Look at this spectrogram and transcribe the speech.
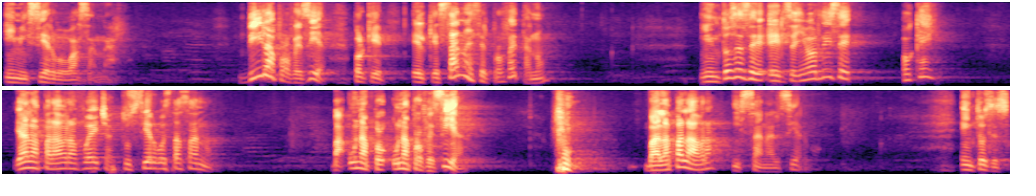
y mi siervo va a sanar. Di la profecía, porque el que sana es el profeta, ¿no? Y entonces el Señor dice, ok, ya la palabra fue hecha, tu siervo está sano. Una, una profecía. Va la palabra y sana al siervo. Entonces,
